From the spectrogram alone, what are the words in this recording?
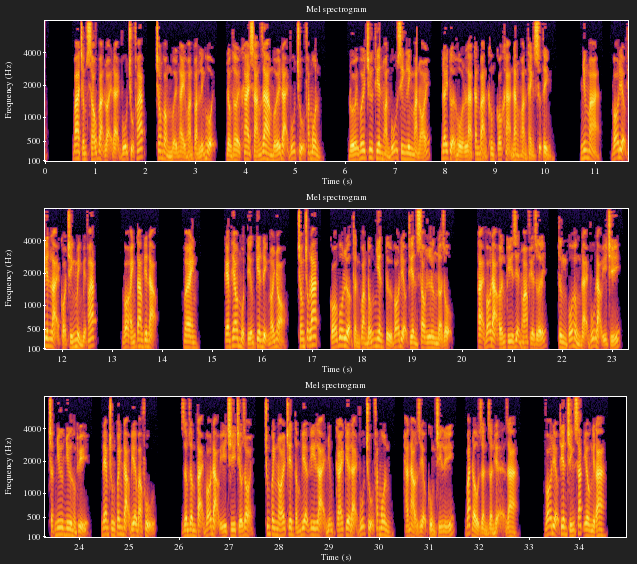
ba chấm sáu vạn loại đại vũ trụ pháp, trong vòng mười ngày hoàn toàn lĩnh hội, đồng thời khai sáng ra mới đại vũ trụ pháp môn. Đối với chư thiên hoàn vũ sinh linh mà nói đây tựa hồ là căn bản không có khả năng hoàn thành sự tình. Nhưng mà, võ điệu thiên lại có chính mình biện pháp. Võ ánh tam thiên đạo. Và anh, kèm theo một tiếng kiên định nói nhỏ, trong chốc lát, có vô lượng thần quang đống nhiên từ võ điệu thiên sau lưng nở rộ. Tại võ đạo ấn ký diễn hóa phía dưới, từng cỗ hồng đại vũ đạo ý chí chật như như hồng thủy, đem chung quanh đạo bia bao phủ. Dầm dầm tại võ đạo ý chí chiếu rọi, chung quanh nói trên tấm bia ghi lại những cái kia đại vũ trụ pháp môn hắn ảo diệu cùng trí lý, bắt đầu dần dần hiện ra. Võ điệu thiên chính xác yêu người ta.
